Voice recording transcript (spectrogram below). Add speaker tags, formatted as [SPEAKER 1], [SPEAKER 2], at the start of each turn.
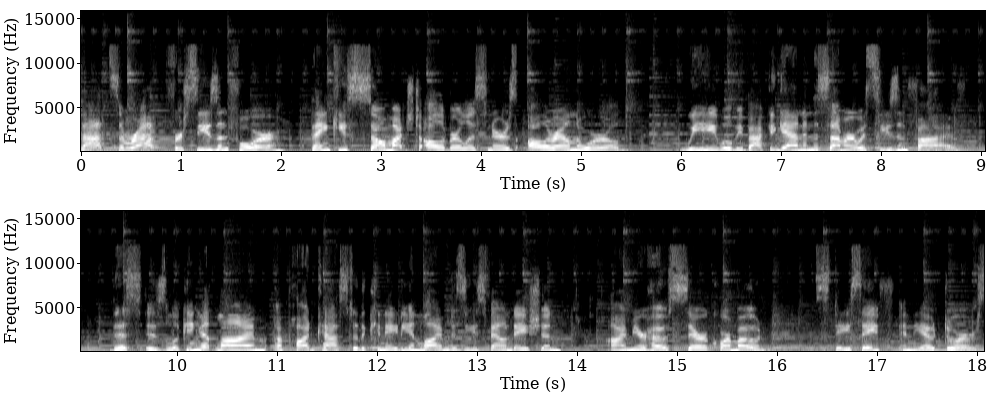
[SPEAKER 1] That's a wrap for season four. Thank you so much to all of our listeners all around the world. We will be back again in the summer with season five. This is Looking at Lyme, a podcast of the Canadian Lyme Disease Foundation. I'm your host, Sarah Cormode. Stay safe in the outdoors.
